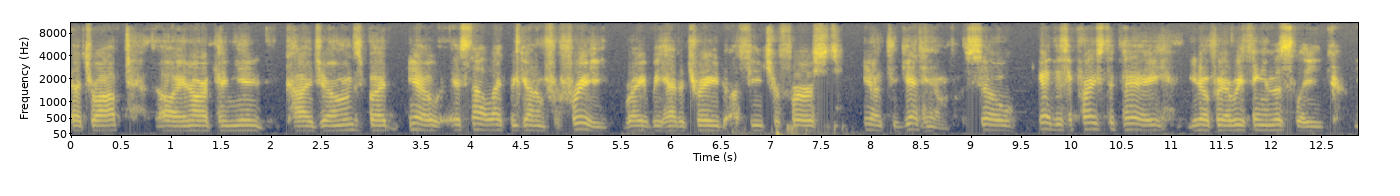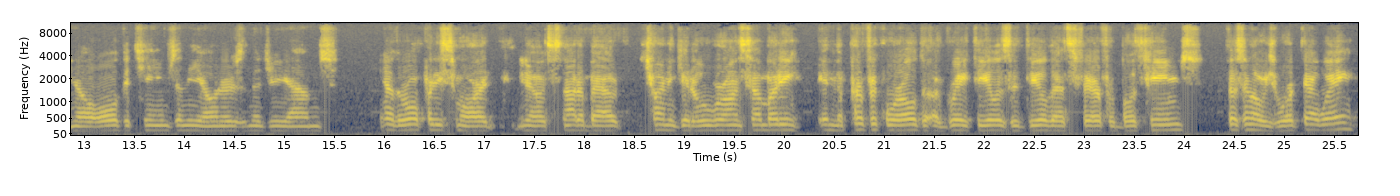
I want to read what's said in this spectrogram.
that dropped, uh, in our opinion, Kai Jones. But, you know, it's not like we got him for free, right? We had to trade a future first, you know, to get him. So, yeah, there's a price to pay, you know, for everything in this league. You know, all the teams and the owners and the GMs you know, they're all pretty smart. You know, it's not about trying to get over on somebody. In the perfect world, a great deal is a deal that's fair for both teams. Doesn't always work that way,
